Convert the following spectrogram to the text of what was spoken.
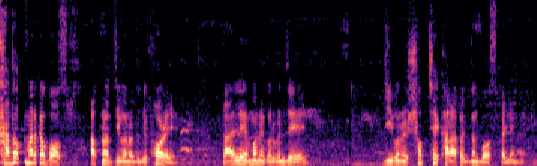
খাদক মার্কা বস আপনার জীবনে যদি পড়ে, তাহলে মনে করবেন যে জীবনের সবচেয়ে খারাপ একজন বস পাইলেন আর কি।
